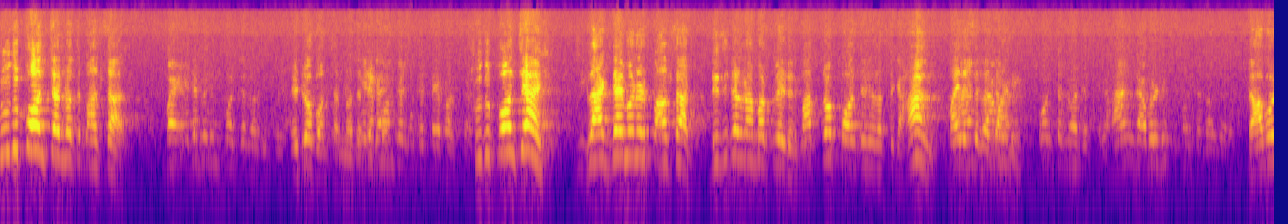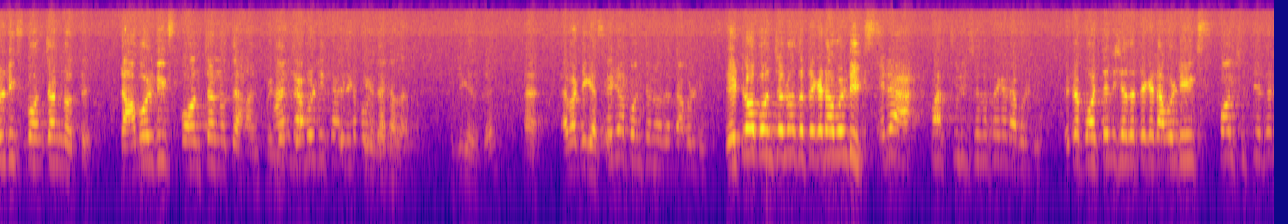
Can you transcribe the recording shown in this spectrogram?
শুধু পঞ্চান্নতে পালসার এটাও পঞ্চান্ন শুধু পঞ্চাশ। ব্ল্যাক ডায়মন্ডের পালসার ডিজিটাল নাম্বার প্লেটের মাত্র পঞ্চাশ হাজার টাকা। হাং মাইলেজের ডাবল ডিস্ক পঞ্চান্নতে। ডাবল ডিস্ক পঞ্চান্নতে হাং পেয়ে হাং যাচ্ছে। ডাবল ডিস্ক এদিক আরেকটা থেকে দেখা পঞ্চান্ন। ঠিক আছে। হ্যাঁ এবার ঠিক আছে। এটা পঞ্চান্ন হাজার ডাবল ডিস্ক এটাও পঞ্চান্ন হাজার টাকা ডাবল ডিস্ক এটা পাঁচচল্লিশ হাজার টাকা ডাবল ডিস্ক এটা পঁয়তাল্লিশ হাজার টাকা ডাবল ডিস্ক পঁয়ষট্টি হাজার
